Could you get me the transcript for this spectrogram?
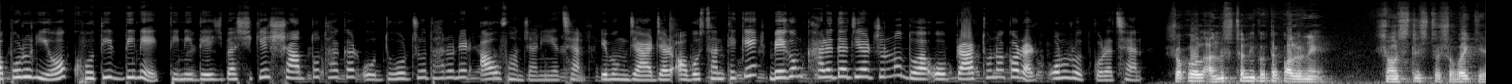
অপূরণীয় ক্ষতির দিনে তিনি দেশবাসীকে শান্ত থাকার ও ধৈর্য ধারণের আহ্বান জানিয়েছেন এবং যার যার অবস্থান থেকে বেগম খালেদা জিয়ার জন্য দোয়া ও প্রার্থনা করার অনুরোধ করেছেন। সকল আনুষ্ঠানিকতা পালনে সংশ্লিষ্ট সবাইকে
